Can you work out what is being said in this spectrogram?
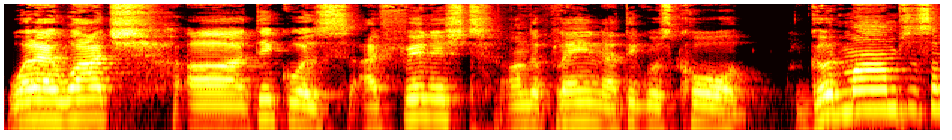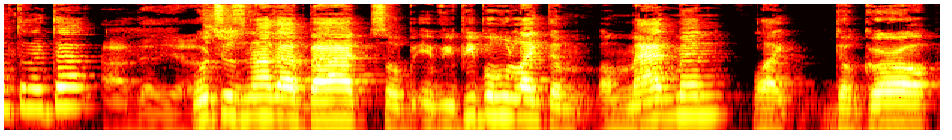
what I watched, uh, I think was I finished on the plane. I think it was called Good Moms or something like that, Uh, that, yeah, which was not that bad. So, if you people who like the uh, Mad Men, like the girl,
